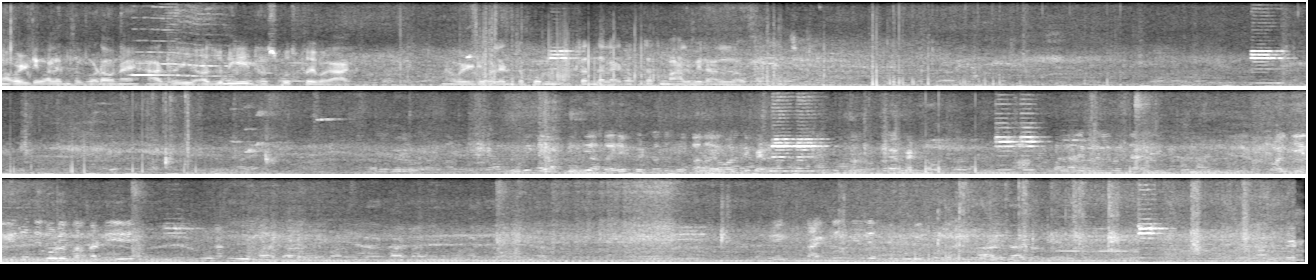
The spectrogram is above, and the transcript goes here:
नॉवेल्टीवाल्यांचं गोडाऊन आहे. आजही अजूनही ढसपुसतोय बघा आग. नॉवेल्टीवाल्यांचं पूर्ण नुकसान झालं आहे नुकताच माल बिल आलेला होता त्यांचे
